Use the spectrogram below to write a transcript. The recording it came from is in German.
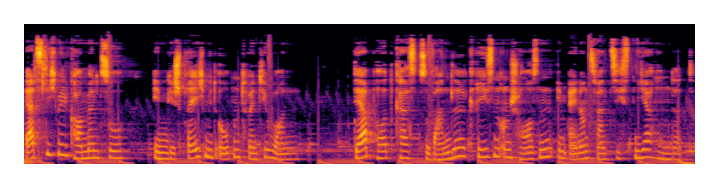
Herzlich willkommen zu Im Gespräch mit Open21, der Podcast zu Wandel, Krisen und Chancen im 21. Jahrhundert.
